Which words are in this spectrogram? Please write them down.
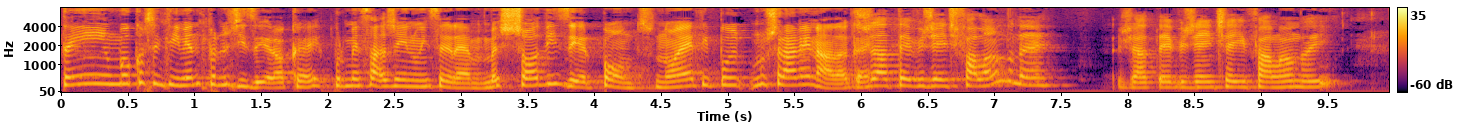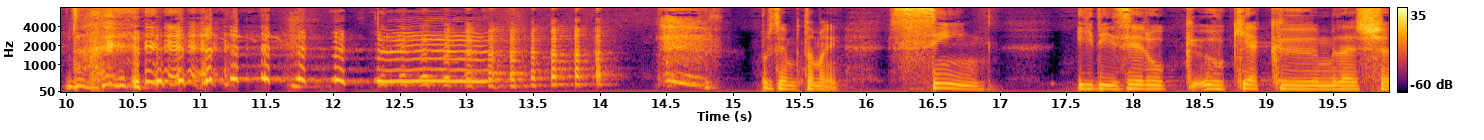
têm o meu consentimento para nos dizer, ok? Por mensagem no Instagram. Mas só dizer, ponto. Não é tipo mostrarem nada, ok? Já teve gente falando, né? Já teve gente aí falando aí. Por exemplo, também, sim, e dizer o que, o que é que me deixa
